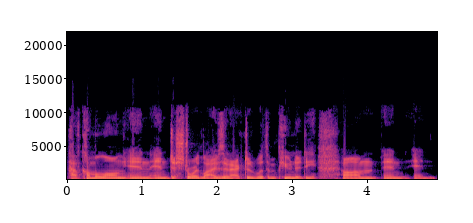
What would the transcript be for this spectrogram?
have come along and and destroyed lives and acted with impunity. Um, and and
